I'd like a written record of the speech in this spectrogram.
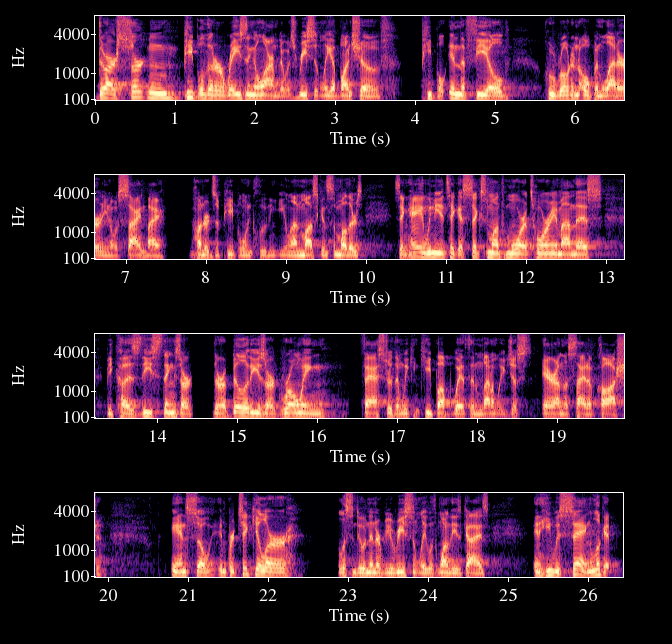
there are certain people that are raising alarm. There was recently a bunch of people in the field who wrote an open letter, you know, signed by hundreds of people, including Elon Musk and some others, saying, hey, we need to take a six month moratorium on this because these things are, their abilities are growing faster than we can keep up with, and why don't we just err on the side of caution? And so, in particular, I listened to an interview recently with one of these guys, and he was saying, look at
